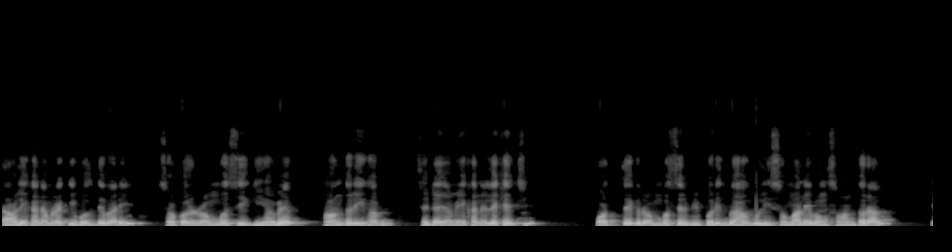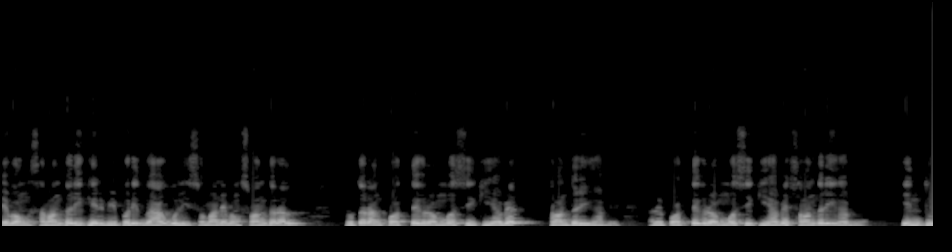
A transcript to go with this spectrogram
তাহলে এখানে আমরা কি বলতে পারি? সকল রম্বসই কি হবে? সমান্তরিক হবে। সেটাই আমি এখানে লিখেছি। প্রত্যেক রম্বসের বিপরীত বাহুগুলি সমান এবং সমান্তরাল এবং সামান্তরিকের বিপরীত বাহুগুলি সমান এবং সমান্তরাল। সুতরাং প্রত্যেক রম্বসই কি হবে? সমান্তরিক হবে। তাহলে প্রত্যেক রম্বসই কি হবে? সমান্তরিক হবে। কিন্তু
